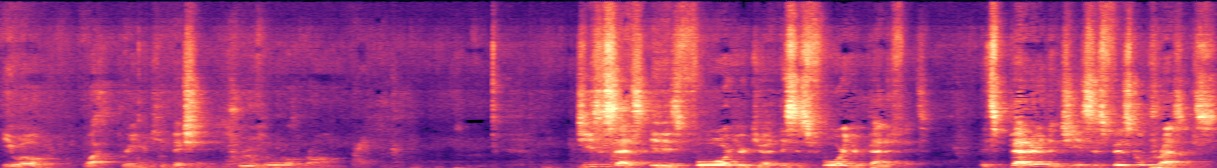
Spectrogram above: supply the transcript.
he will what? Bring conviction, prove the world wrong. Jesus says, it is for your good. This is for your benefit. It's better than Jesus' physical presence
